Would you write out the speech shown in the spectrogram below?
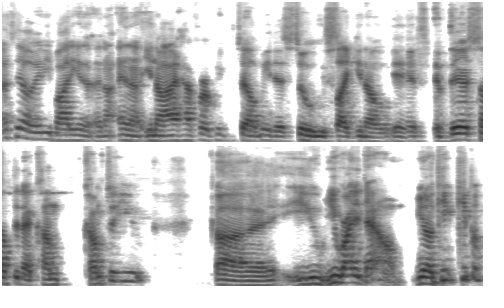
I, tell anybody, and, I, and I, you know, I have heard people tell me this too. It's like you know, if if there's something that come come to you, uh, you you write it down. You know, keep keep a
